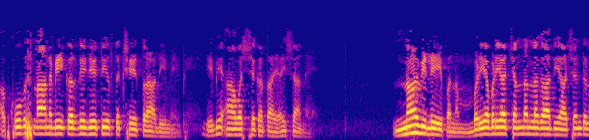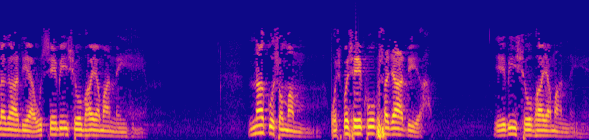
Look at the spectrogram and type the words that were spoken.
अब खूब स्नान भी कर दीजिए तीर्थ क्षेत्र आदि में भी। ये भी आवश्यकता है, ऐसा नहीं। न विलेपनम। बढ़िया बढ़िया चंदन लगा दिया, सेंट लगा दिया, उससे भी शोभायमान नहीं है। न कुसुमम। पुष्प से खूब सजा दिया। ये भी शोभायमान नहीं है।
